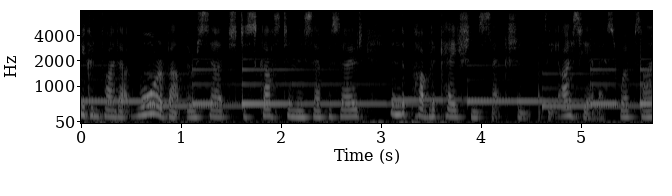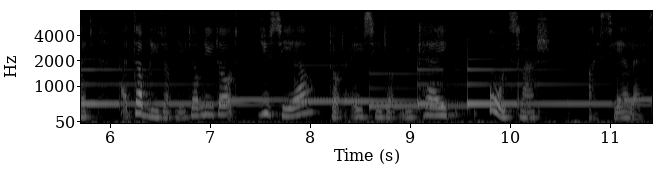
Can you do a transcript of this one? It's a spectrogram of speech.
You can find out more about the research discussed in this episode in the publications section of the ICLS website at www.ucl.ac.uk forward slash ICLS.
